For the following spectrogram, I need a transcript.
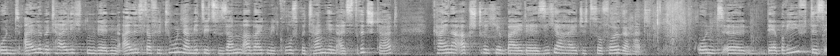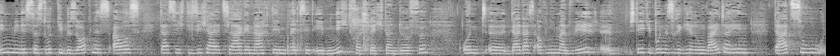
Und alle Beteiligten werden alles dafür tun, damit die Zusammenarbeit mit Großbritannien als Drittstaat keine Abstriche bei der Sicherheit zur Folge hat. Und äh, der Brief des Innenministers drückt die Besorgnis aus, dass sich die Sicherheitslage nach dem Brexit eben nicht verschlechtern dürfe. Und äh, da das auch niemand will, äh, steht die Bundesregierung weiterhin dazu,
